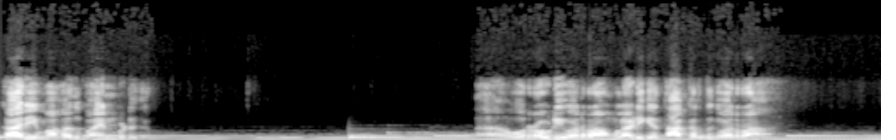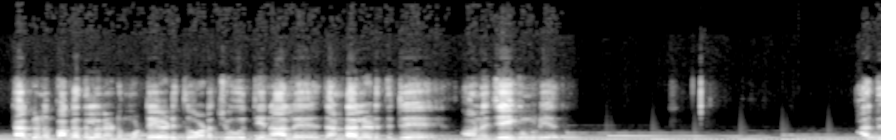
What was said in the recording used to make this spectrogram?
காரியமாக அது பயன்படுகிறது. ஒரு ரவுடி வர்றான் அவங்களை அடிக்க தாக்கிறதுக்கு வர்றான். டக்குன்னு பக்கத்தில் ரெண்டு முட்டையை எடுத்து உடச்சி ஊற்றி நாலு தண்டால் எடுத்துட்டு அவனை ஜெயிக்க முடியாது. அது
